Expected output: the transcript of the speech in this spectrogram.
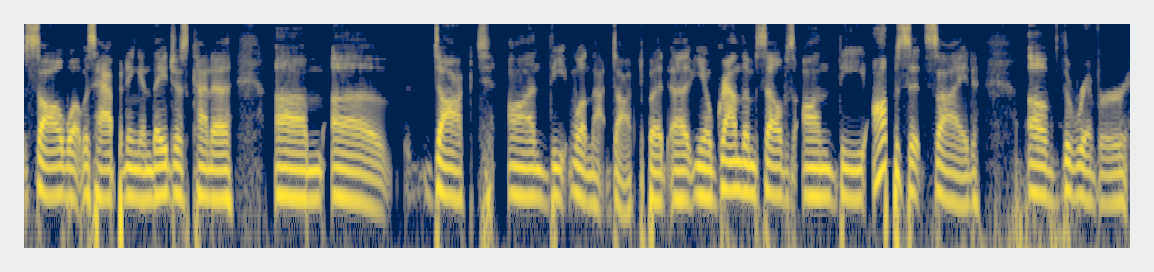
saw what was happening and they just kind of um, uh, docked on the well not docked but uh, you know ground themselves on the opposite side of the river.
